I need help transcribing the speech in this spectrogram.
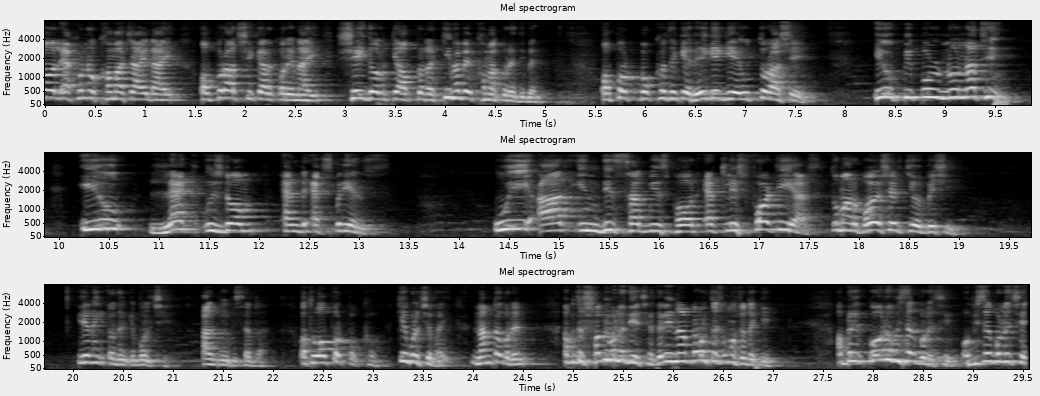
দল এখনও ক্ষমা চায় নাই, অপরাধ স্বীকার করে নাই, সেই দলকে আপনারা কীভাবে ক্ষমা করে দিবেন? অপর পক্ষ থেকে রেগে গিয়ে উত্তর আসে you people know nothing you lack wisdom and experience we are in this service for at least forty years তোমার বয়সের চেয়েও বেশি। এটা নাকি তাদেরকে বলছে আর্মি অফিসাররা, অথবা অপর পক্ষ। কে বলছে ভাই? নামটা বলেন। আপনি তো সবই বলে দিয়েছে তাহলে এই নামটা বলতে সমস্যাটা কি? আপনাকে কোন অফিসার বলেছে? অফিসার বলেছে?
